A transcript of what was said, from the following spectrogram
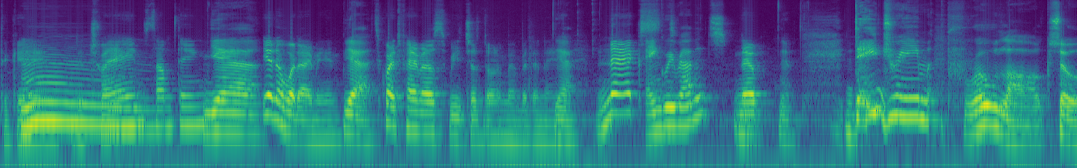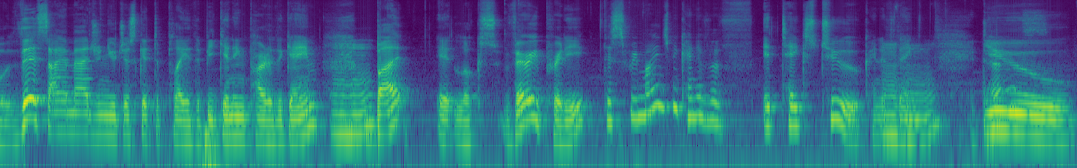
the game, the train, something. Yeah. You know what I mean. Yeah. It's quite famous. We just don't remember the name. Yeah. Next. Angry Rabbits? Nope. No. Daydream Prologue. So this, I imagine, you just get to play the beginning part of the game, Mm-hmm. but it looks very pretty. This reminds me kind of of It Takes Two kind of thing. Mm-hmm. You,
